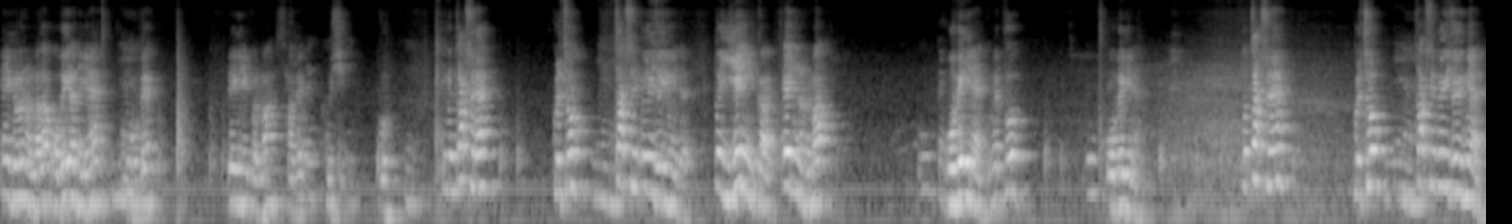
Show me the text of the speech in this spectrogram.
n의 결론은 얼마다? 500이라는 얘기네? 네. 500 빼기 1이 얼마? 499 499. 이건 짝수네? 그렇죠? 네, 짝수니까 여기 적용이 돼. 또 2n이니까 n은 얼마? 500 500이네. 그럼 f 500 500이네. 또 짝수네? 그렇죠? 네, 짝수니까 여기 적용해.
